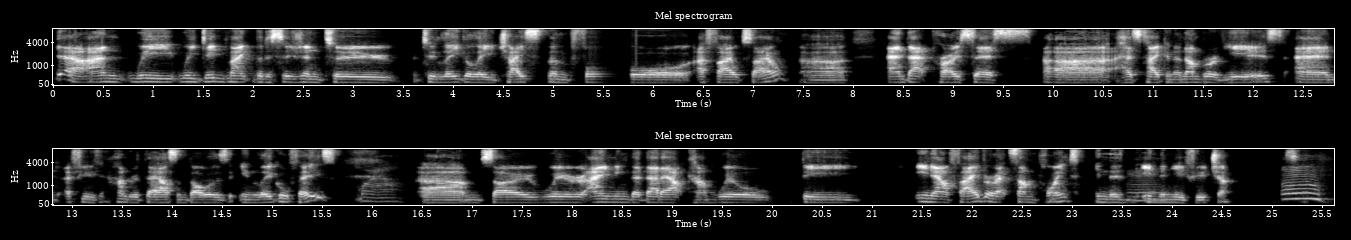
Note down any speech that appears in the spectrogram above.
Yeah, and we we did make the decision to to legally chase them for, a failed sale, uh, and that process uh, has taken a number of years and a few hundred thousand dollars in legal fees. Wow. Um, so we're aiming that that outcome will be in our favour at some point in the mm. in the near future. Mm,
